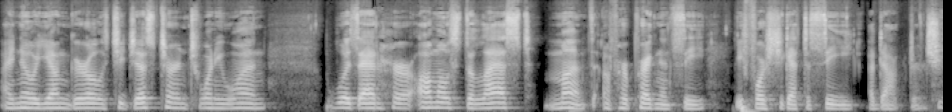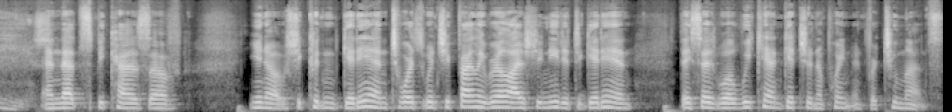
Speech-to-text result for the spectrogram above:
I know a young girl, she just turned 21, was at her almost the last month of her pregnancy before she got to see a doctor. Jeez. And that's because of, you know, she couldn't get in towards when she finally realized she needed to get in. They said, well, we can't get you an appointment for two months.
